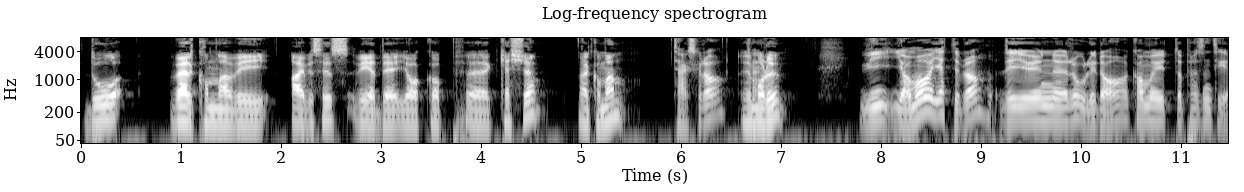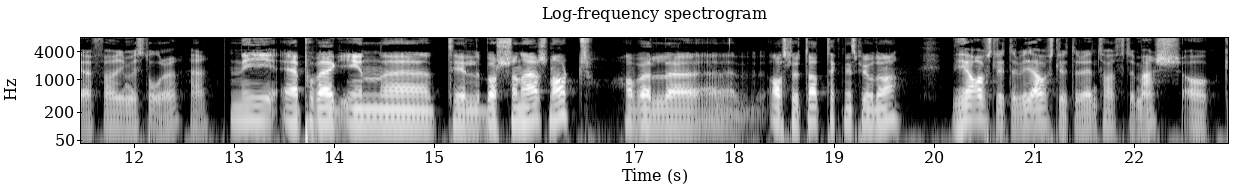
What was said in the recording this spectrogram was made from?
Då välkomnar vi Ivesys VD Jakob eh, Kesche. Välkommen. Tack ska du ha. Hur mår du? Vi, jag mår jättebra. Det är ju en eh, rolig dag att komma ut och presentera för investerare här. Ni är på väg in eh, till börsen här snart. Har väl avslutat teckningsperioden va? Vi avslutade, vi avslutade den 12 mars och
